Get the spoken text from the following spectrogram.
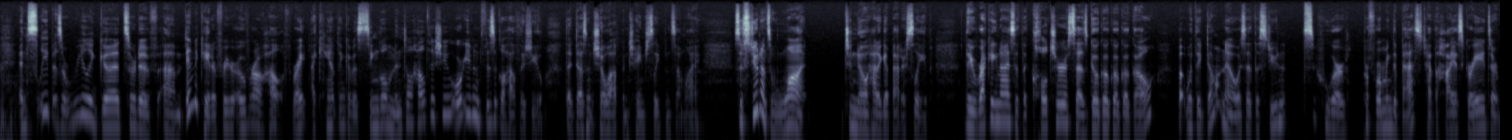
Mm-hmm. And sleep is a really good sort of um, indicator for your overall health, right? I can't think of a single mental health issue or even physical health issue that doesn't show up and change sleep in some way. So students want to know how to get better sleep. They recognize that the culture says go, go, go, go, go. But what they don't know is that the students who are performing the best, have the highest grades, are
